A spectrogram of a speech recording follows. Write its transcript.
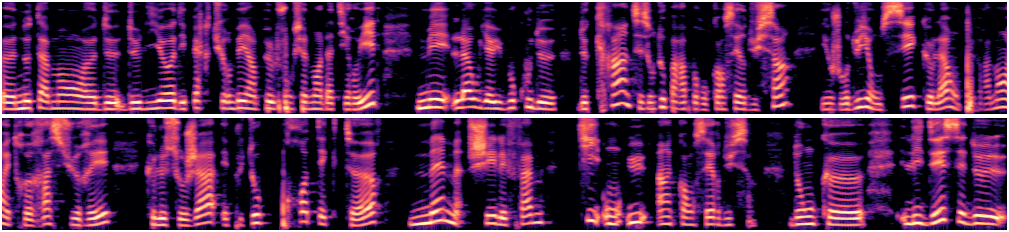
euh, notamment euh, de, de l'iode et perturber un peu le fonctionnement de la thyroïde. Mais là où il y a eu beaucoup de craintes, c'est surtout par rapport au cancer du sein. Et aujourd'hui, on sait que là, on peut vraiment être rassuré que le soja est plutôt protecteur, même chez les femmes qui ont eu un cancer du sein. Donc euh, l'idée c'est de,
